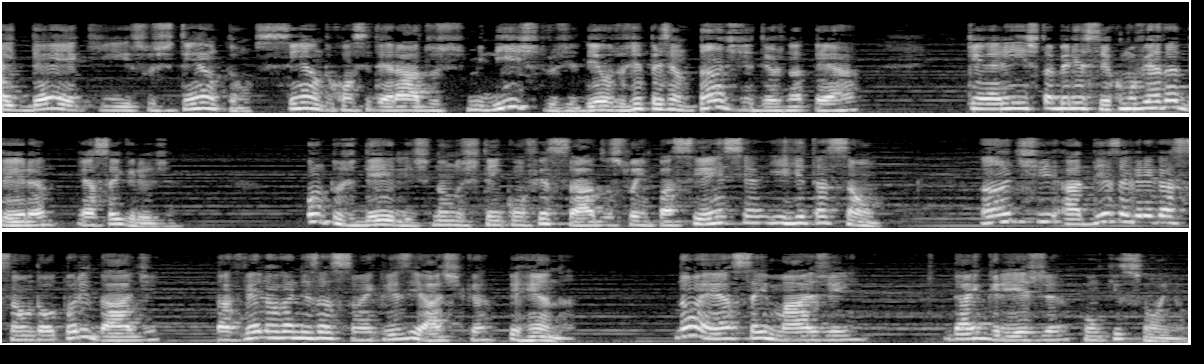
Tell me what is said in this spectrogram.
a ideia que sustentam, sendo considerados ministros de Deus, os representantes de Deus na terra, querem estabelecer como verdadeira essa igreja. Quantos deles não nos têm confessado sua impaciência e irritação ante a desagregação da autoridade da velha organização eclesiástica terrena? Não é essa a imagem da igreja com que sonham.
